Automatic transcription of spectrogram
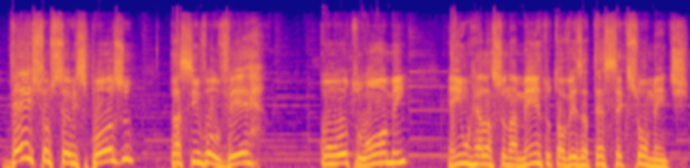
deixa o seu esposo para se envolver com outro homem em um relacionamento, talvez até sexualmente.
